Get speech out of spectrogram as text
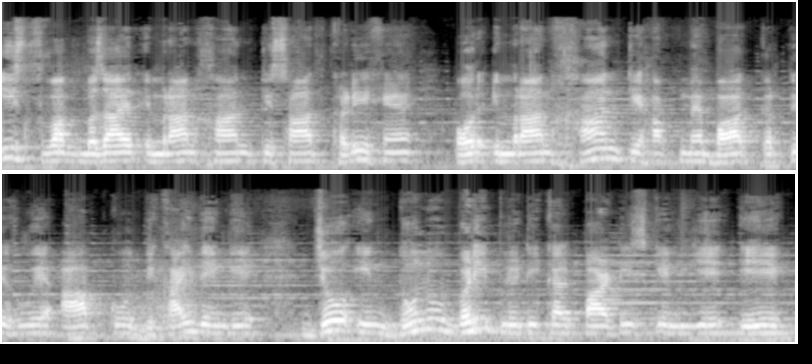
इस वक्त बज़ाहिर इमरान खान के साथ खड़े हैं। और इमरान खान के हक में बात करते हुए आपको दिखाई देंगे जो इन दोनों बड़ी पॉलिटिकल पार्टीज़ के लिए एक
